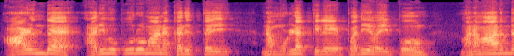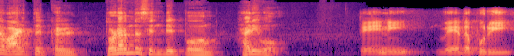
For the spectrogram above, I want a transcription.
ஆழ்ந்த அறிவுபூர்வமான கருத்தை நம் உள்ளத்திலே பதிய வைப்போம். மனமார்ந்த வாழ்த்துக்கள். தொடர்ந்து சிந்திப்போம். ஹரிவோம் தேனி வேதபுரி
